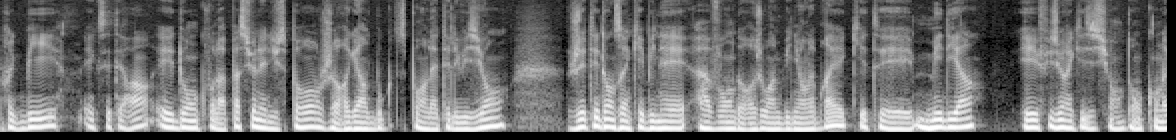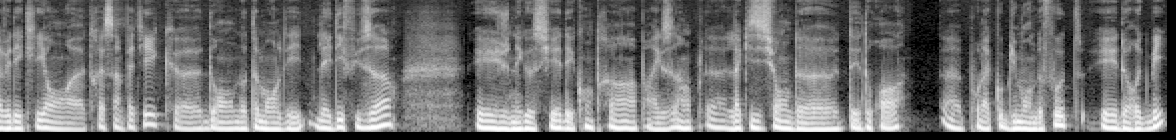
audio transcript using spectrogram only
rugby, etc. Et donc, voilà, passionné du sport, je regarde beaucoup de sport à la télévision. J'étais dans un cabinet avant de rejoindre Bignon-Lebray qui était média et fusion-acquisition. Donc, on avait des clients euh, très sympathiques, euh, dont notamment les, diffuseurs. Et je négociais des contrats, par exemple, euh, l'acquisition de, des droits pour la Coupe du Monde de foot et de rugby.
